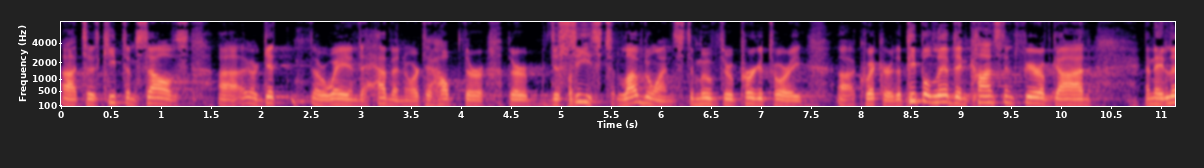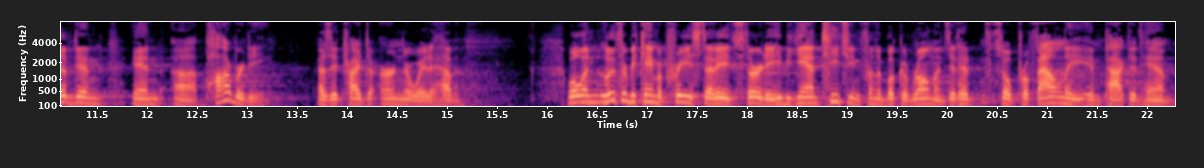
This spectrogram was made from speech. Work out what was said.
uh, to keep themselves uh, or get their way into heaven or to help their, their deceased loved ones to move through purgatory uh, quicker. The people lived in constant fear of God and they lived in, in uh, poverty as they tried to earn their way to heaven. Well, when Luther became a priest at age 30, he began teaching from the book of Romans. It had so profoundly impacted him.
